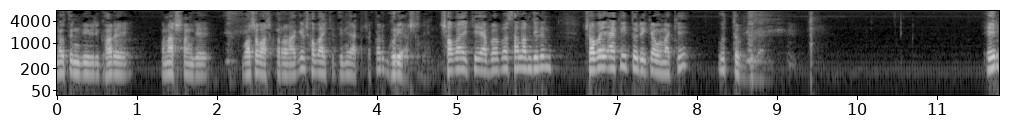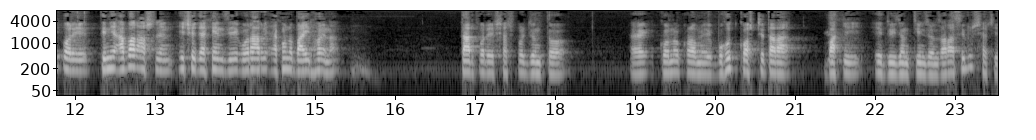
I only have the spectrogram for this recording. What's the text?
নতুন বিবির ঘরে ওনার সঙ্গে বসবাস করার আগে সবাইকে তিনি এক চক্কর ঘুরে আসলেন। সবাইকে এভাবে সালাম দিলেন। সবাই একই তরিকা ওনাকে উত্তর দিলেন। এরপরে তিনি আবার আসলেন, এসে দেখেন যে ওরা এখনও বাইর হয় না। তারপরে শেষ পর্যন্ত কোন ক্রমে বহুত কষ্টে তারা বাকি এই দুইজন, তিনজন যারা ছিল, সেটি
